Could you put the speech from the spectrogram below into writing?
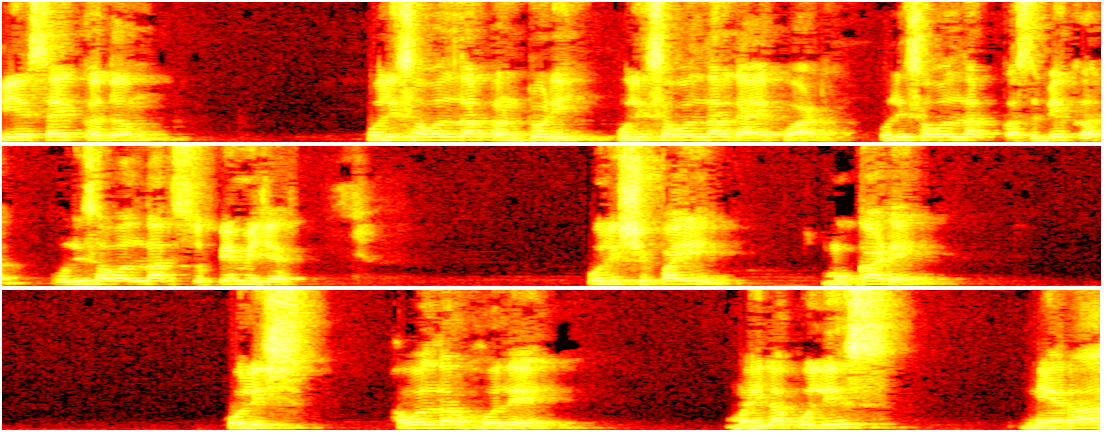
P S I Kadam police हवालदार कंटोळी पोलीस हवालदार गायकवाड पोलीस हवालदार कसबेकर पोलीस हवालदार सुपे मेजर पोलीस शिपाई मुकाडे पोलीस हवालदार होले महिला पोलीस नेहा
